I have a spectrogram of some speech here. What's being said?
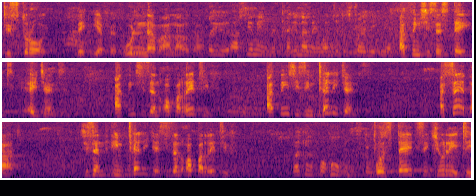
destroy the EFF. We'll never allow that. So you're assuming that Karima may want to destroy the EFF? I think she's a state agent. I think she's an operative. I think she's intelligent. I say that. She's an intelligence, she's an operative. Working for who in the state? For state security.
